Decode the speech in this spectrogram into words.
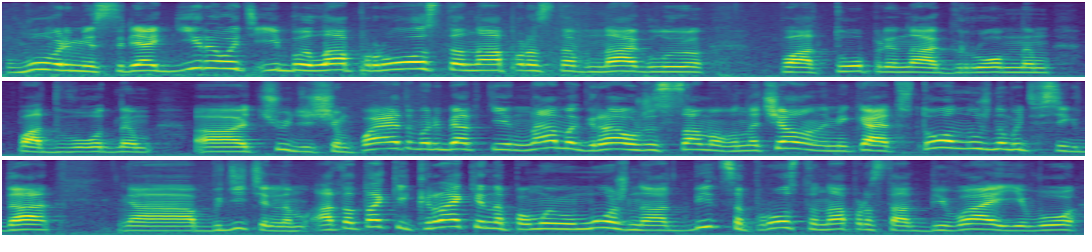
вовремя среагировать и была просто-напросто в наглую потоплена огромным подводным э, чудищем. Поэтому, ребятки, нам игра уже с самого начала намекает, что нужно быть всегда э, бдительным. От атаки Кракена, по-моему, можно отбиться, просто-напросто отбивая его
